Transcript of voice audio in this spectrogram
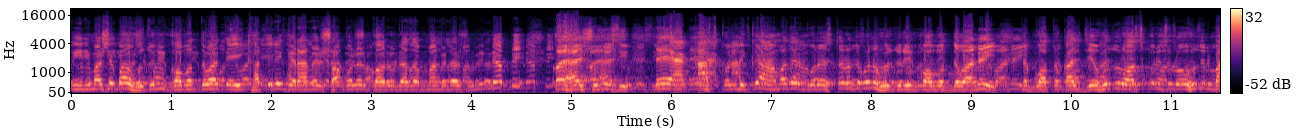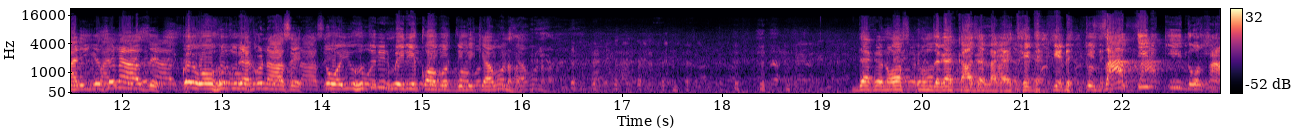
পীর মাসে বা হুজুরির কবর দেওয়া হয় এই খাতিরে গ্রামের সকলের কর রাজা মামেটা শুনিনি আপনি? কয় হ্যাঁ শুনেছি। তো এক কাজ করলে কি? আমাদের গোরস্থানে তো কোনো হুজুরির কবর দেওয়া নেই। তো গতকাল যে হুজুর ওয়াজ করেছিল, ও হুজুর বাড়ি গেছে না আছে? কই ও হুজুর এখন আছে। তো ওই হুজুরির মেরি কবর দিলি কেমন হয়? দেখেন ওয়াজ কোন জায়গায় কাজে লাগায় দেখেন, একটু জাতির কি দোষা?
